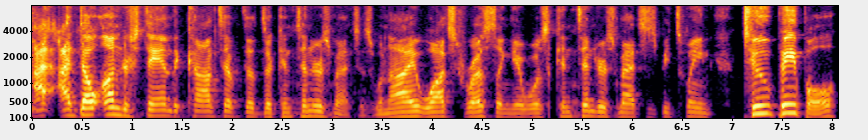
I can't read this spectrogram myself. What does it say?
I, I don't understand the concept of the contenders matches. When I watched wrestling, it was contenders matches between two people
